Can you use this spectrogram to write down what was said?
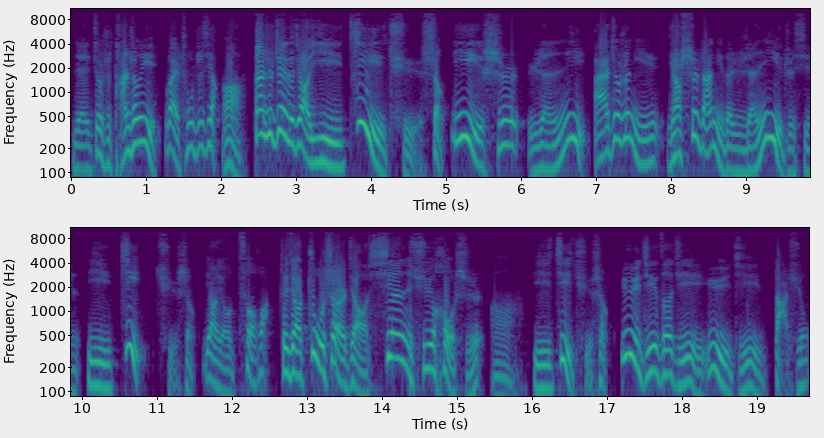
也就是谈生意外出之象啊。但是这个叫以计。取胜，易失仁义。哎，就是你，你要施展你的仁义之心，以计取胜，要有策划。这叫注事儿，叫先虚后实啊。以计取胜，遇吉则吉，遇吉大凶。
